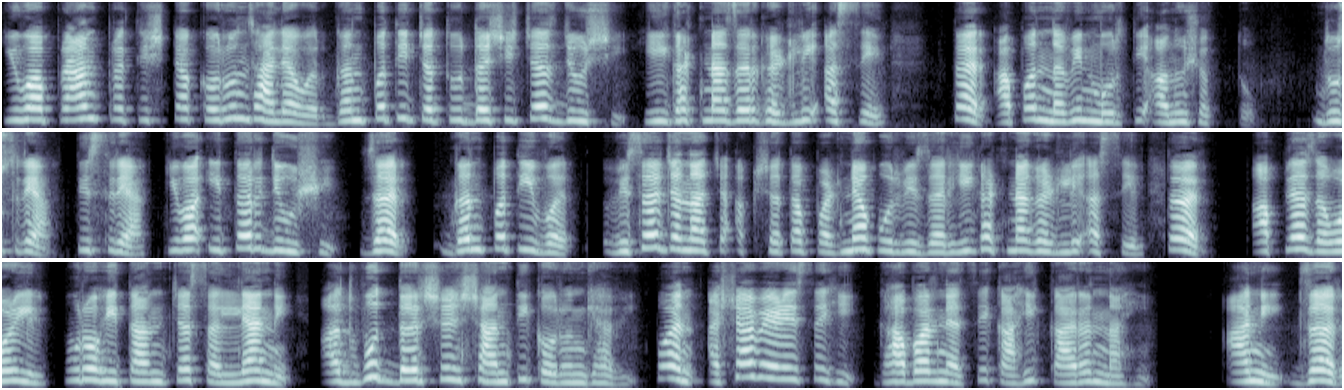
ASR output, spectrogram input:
किंवा प्राणप्रतिष्ठा करून झाल्यावर गणपती चतुर्दशीच्याच दिवशी ही घटना जर घडली असेल तर आपण नवीन मूर्ती आणू शकतो. दुसऱ्या तिसऱ्या किंवा इतर दिवशी जर गणपतीवर विसर्जनाच्या अक्षता पडण्यापूर्वी जर ही घटना घडली असेल तर आपल्या जवळील पुरोहितांच्या सल्ल्याने अद्भुत दर्शन शांती करून घ्यावी. पण अशा वेळेसही घाबरण्याचे काही कारण नाही. आणि जर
